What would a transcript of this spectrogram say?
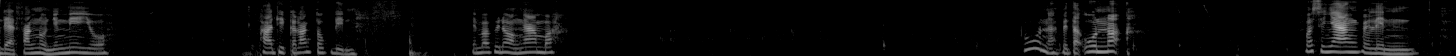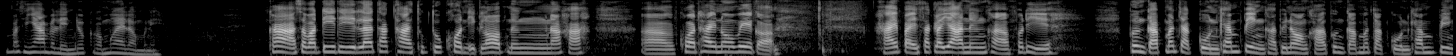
แดดฟังหนุนยังมีอยู่พระอาทิตย์กำลังตกดิน เห็นว่าพี่น้องงามปะพูดนะเป็นตาอุ่นเนาะว่าสิย่างไปเล่นว่าสิย่างไปเล่นยกกับเมื่อยแล้วมื้อนี้ ค่ะ สวัสดีทีและทักทายทุกๆ คนอีกรอบหนึ่งนะคะอ่าครัวไทยโนเวก็หายไปสักระยะหนึ่งค่ะ พอดีเพิ่งกลับมาจากกุนแคมปิ้งค่ะพี่น้องค่ะเพิ่งกลับมาจากกุนแคมปิ้ง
